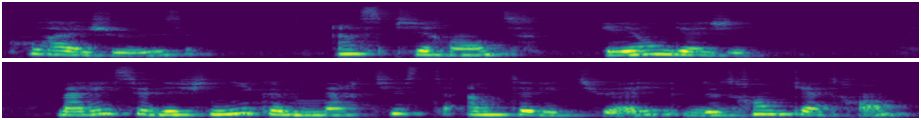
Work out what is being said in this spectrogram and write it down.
courageuse, inspirante et engagée. Marie se définit comme une artiste intellectuelle de 34 ans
